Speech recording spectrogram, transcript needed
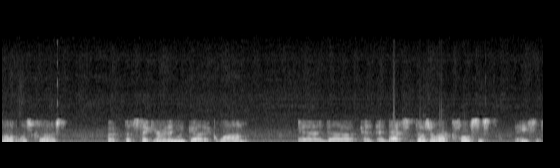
was closed. But let's take everything we've got at Guam, and uh, and and that's those are our closest bases.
